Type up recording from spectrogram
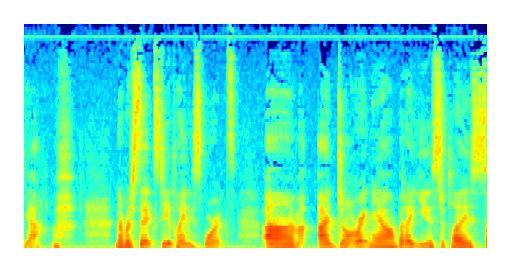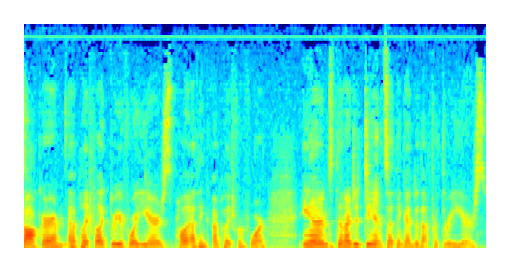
yeah. Number six do you play any sports um, I don't right now, but I used to play soccer. I played for like three or four years. Probably, I think I played for four. And then I did dance. I think I did that for three years.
